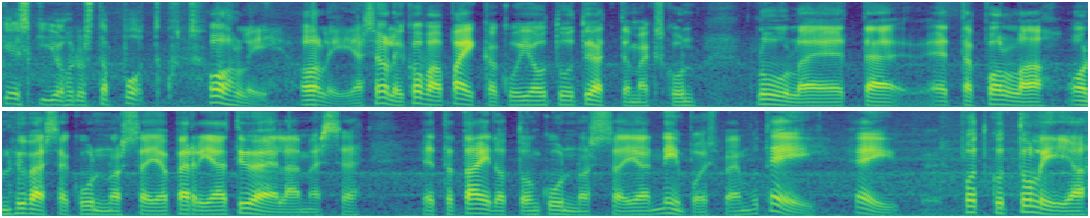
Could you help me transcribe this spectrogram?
keskijohdosta potkut? Oli, oli. Ja se oli kova paikka, kun joutuu työttömäksi, kun luulee, että, että polla on hyvässä kunnossa ja pärjää työelämässä että taidot on kunnossa ja niin poispäin, mutta ei, ei. Potkut tuli ja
